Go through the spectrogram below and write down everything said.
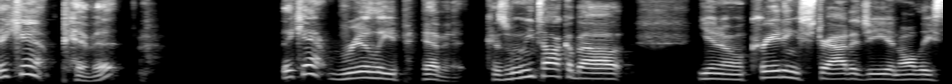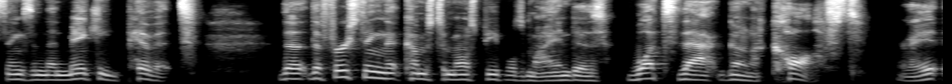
they can't pivot. They can't really pivot. Because when we talk about, you know, creating strategy and all these things and then making pivots, the, the first thing that comes to most people's mind is what's that gonna cost? right?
